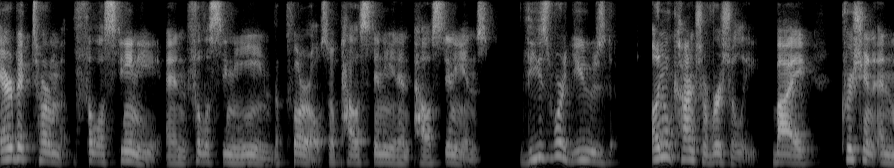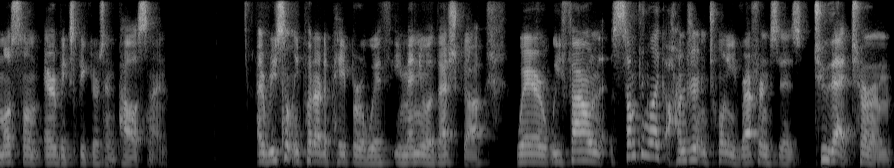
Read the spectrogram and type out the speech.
Arabic term Philistini and Philistiniyin, the plural, so Palestinian and Palestinians, these were used uncontroversially by Christian and Muslim Arabic speakers in Palestine. I recently put out a paper with Emanuel Beška where we found something like 120 references to that term,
